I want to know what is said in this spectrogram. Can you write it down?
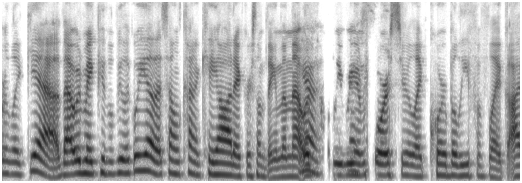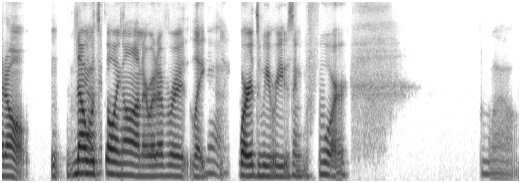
or like, yeah, that would make people be like, well, yeah, that sounds kind of chaotic or something. And then that Yeah, would probably yes. reinforce your like core belief of like, I don't know Yeah. what's going on or whatever like Yeah. words we were using before. wow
